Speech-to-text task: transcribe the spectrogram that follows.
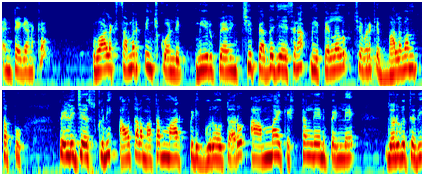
అంటే గనక వాళ్ళకి సమర్పించుకోండి. మీరు పెంచి పెద్ద చేసిన మీ పిల్లలు చివరికి బలవంతపు పెళ్ళి చేసుకుని అవతల మతం మార్పిడికి గురవుతారు. ఆ అమ్మాయికి ఇష్టం లేని పెళ్ళే జరుగుతుంది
